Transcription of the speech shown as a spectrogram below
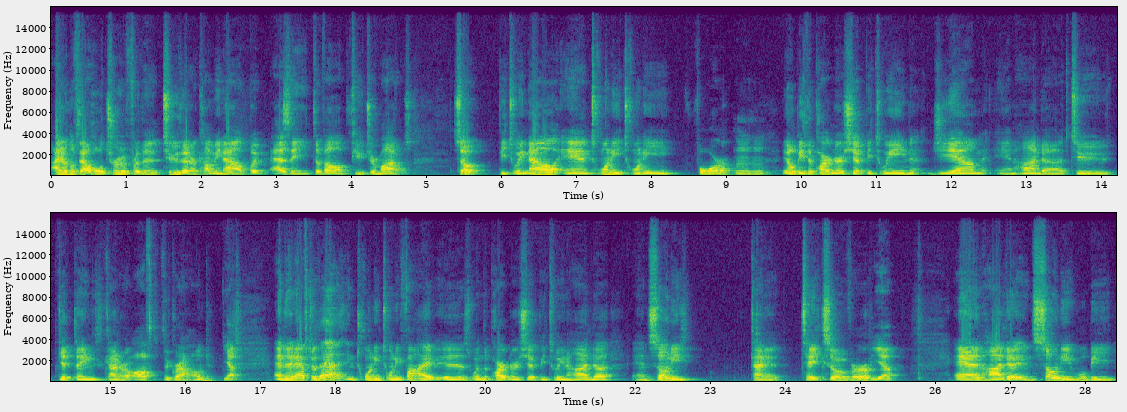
I don't know if that'll hold true for the two that are coming out, but as they develop future models. So between now and 2024, it'll be the partnership between GM and Honda to get things kind of off the ground. Yep. And then after that, in 2025, is when the partnership between Honda and Sony kind of takes over Yep. and Honda and Sony will be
